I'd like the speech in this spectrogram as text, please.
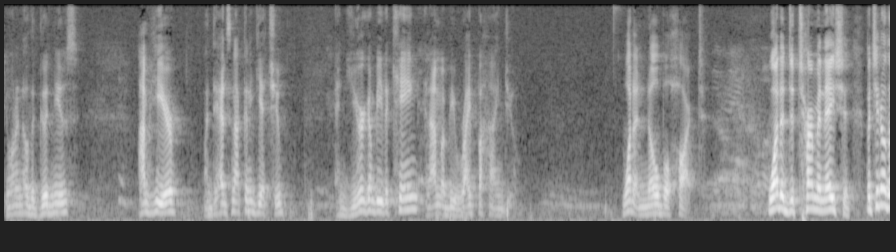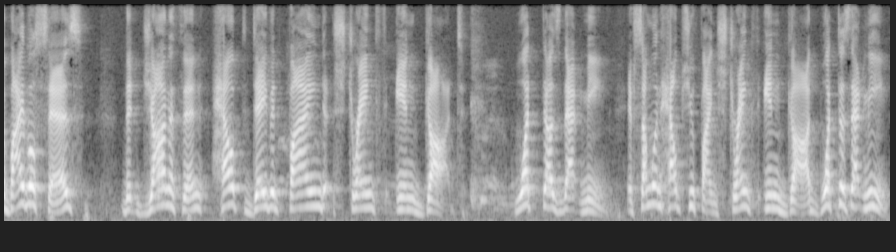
you want to know the good news? I'm here. My dad's not going to get you, and you're going to be the king, and I'm going to be right behind you. What a noble heart. What a determination. But you know, the Bible says that Jonathan helped David find strength in God. What does that mean? If someone helps you find strength in God, what does that mean?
